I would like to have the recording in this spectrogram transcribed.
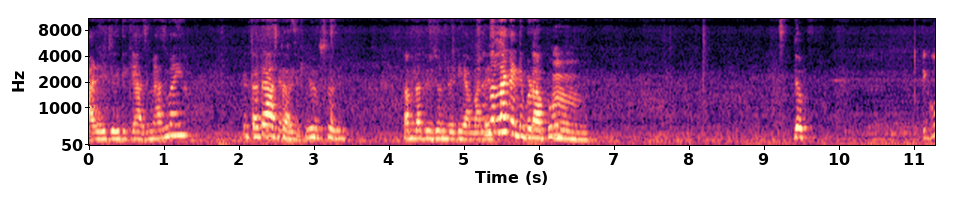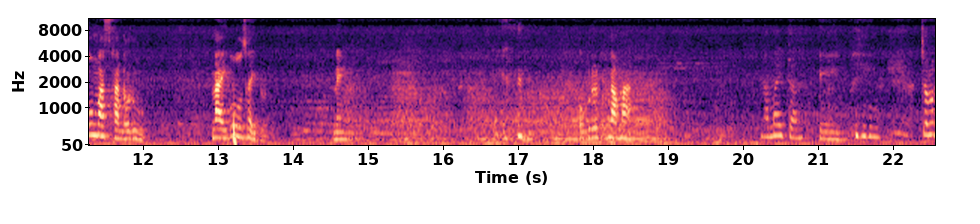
আর এই যে এদিকে আজমা আজমাই পিতাটা আসতে আর কি সরি তো আমরা দুইজন রেডি আমাদের। সুন্দর লাগেনি বড় আপু? ইগু মাছ খানরু না ইগু সাইডত নে। একটু নামা। এই। চলো।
